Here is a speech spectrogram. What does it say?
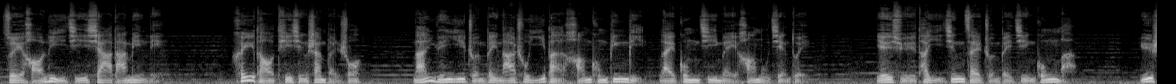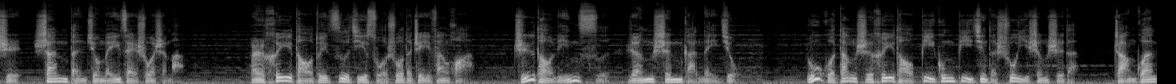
最好立即下达命令。黑岛提醒山本说：“南云已准备拿出一半航空兵力来攻击美航母舰队，也许他已经在准备进攻了。”于是山本就没再说什么。而黑岛对自己所说的这一番话，直到临死仍深感内疚。如果当时黑岛毕恭毕敬地说一声“是的”。长官，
